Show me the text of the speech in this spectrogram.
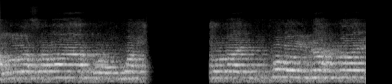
আল্লাহ ছাড়া কোনো নাই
